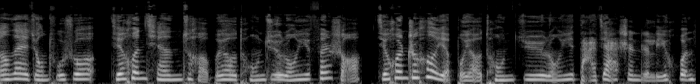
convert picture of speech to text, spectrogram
刚在囧途说，结婚前最好不要同居，容易分手；结婚之后也不要同居，容易打架甚至离婚。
